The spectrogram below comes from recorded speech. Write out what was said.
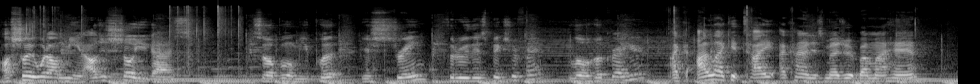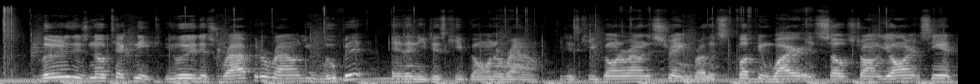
I'll show you what I mean. I'll just show you guys. So boom, you put your string through this picture frame, little hook right here. I, I like it tight. I kind of just measure it by my hand. Literally, there's no technique. You literally just wrap it around, you loop it, and then you just keep going around. You just keep going around the string, bro. This fucking wire is so strong. Y'all aren't seeing,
